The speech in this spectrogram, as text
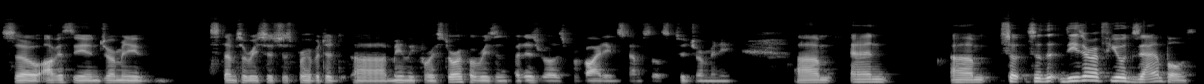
so obviously, in Germany, stem cell research is prohibited uh, mainly for historical reasons, but Israel is providing stem cells to Germany. Um, and um, so, so th- these are a few examples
